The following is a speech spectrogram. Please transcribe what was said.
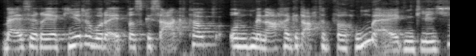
Weise reagiert habe oder etwas gesagt habe und mir nachher gedacht habe, warum eigentlich?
